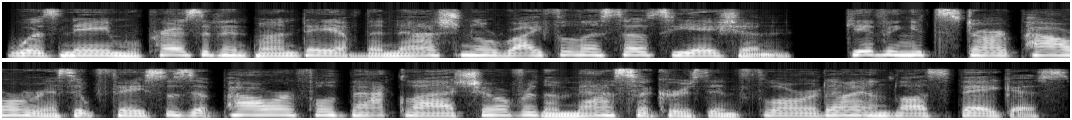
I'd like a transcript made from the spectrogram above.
was named president Monday of the National Rifle Association, giving it star power as it faces a powerful backlash over the massacres in Florida and Las Vegas.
